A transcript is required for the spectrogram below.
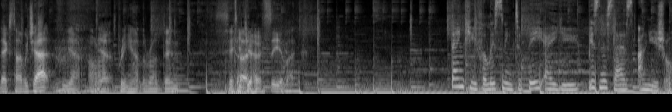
next time we chat. yeah all right Yeah. bring out the rod then see you joe See you, bye. Thank you for listening to BAU Business as Unusual.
